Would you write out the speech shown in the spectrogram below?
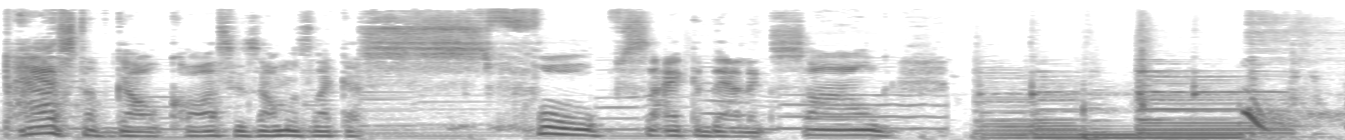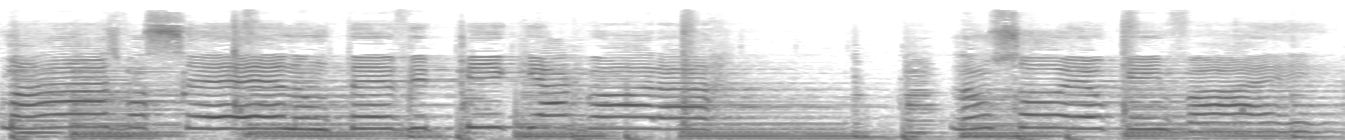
past of Gal Costa. It's almost like a full psychedelic song. Mas você não teve pique agora. Não sou eu quem vai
